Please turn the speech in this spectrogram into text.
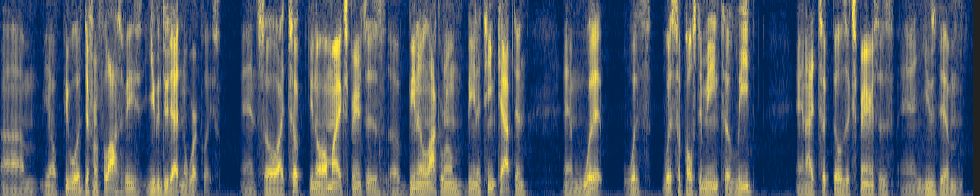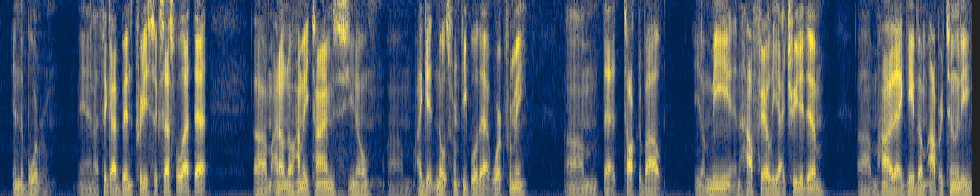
um, you know, people with different philosophies, you can do that in the workplace. And so I took, you know, all my experiences of being in the locker room, being a team captain, and what it what it's what it's supposed to mean to lead. And I took those experiences and used them in the boardroom. And I think I've been pretty successful at that. Um, I don't know how many times, you know, um, I get notes from people that work for me um, that talked about, you know, me and how fairly I treated them, um, how that gave them opportunity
